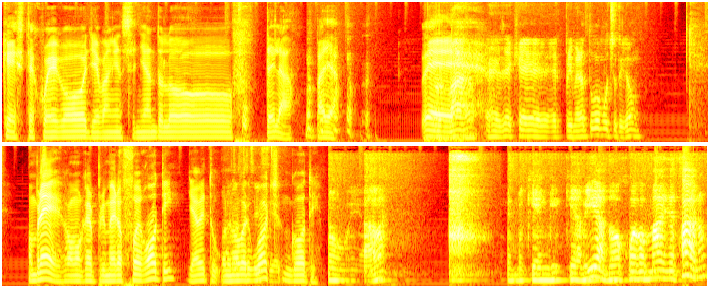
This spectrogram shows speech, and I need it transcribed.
Que este juego llevan enseñándolo uf, tela, vaya. Eh, Normal, es, que el primero tuvo mucho tirón. Hombre, como que el primero fue Goti, ya ves tú, un Overwatch. Goti. No, ya. Que, que había dos juegos más y ya está, ¿no?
